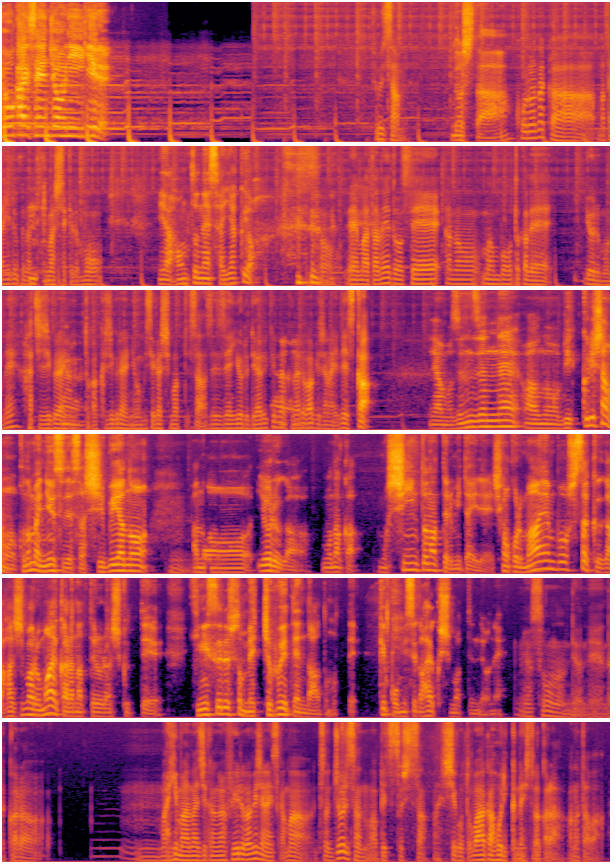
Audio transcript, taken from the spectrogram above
境界線上に生きる。庄司さん。どうした？コロナ禍またひどくなってきましたけども、いやほんとね最悪よ。そう。でまたねどうせあのマンボウとかで夜もね8時ぐらいとか9時ぐらいにお店が閉まってさ全然夜でやる気なくなるわけじゃないですか、いやもう全然ねあのびっくりしたもん。この前ニュースでさ渋谷のうん。あのー夜がもうなんかもうシーンとなってるみたいでしかもこれまん延防止策が始まる前からなってるらしくって気にする人めっちゃ増えてんだと思って結構お店が早く閉まってんだよね。いやそうなんだよね。だから、うん、まあ暇な時間が増えるわけじゃないですか。まあそのジョージさんのは別としてさ、まあ仕事ワーカホリックな人だからあなたは。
